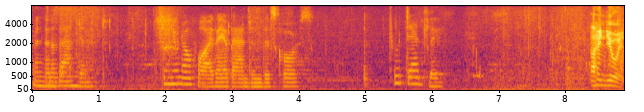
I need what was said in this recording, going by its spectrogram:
and then abandon it. Do you know why they abandoned this course? Too deadly. I knew it.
